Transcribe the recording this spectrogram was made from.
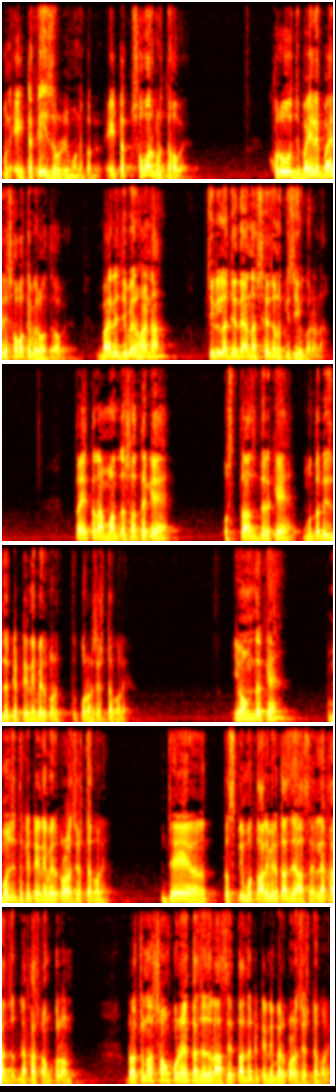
মানে এইটাকেই জরুরি মনে করেন। এইটা সবার করতে হবে। খরুজ, বাইরে বাইরে সবাকে বের হতে হবে। বাইরে যে বের হয় না চিল্লা যে দেয় না সে যেন কিছুই করে না। তাই তারা মাদ্রাসা থেকে উস্তাজদেরকে মুদারিজদেরকে টেনে বের করে- করার চেষ্টা করে। ইমামদেরকে মসজিদ থেকে টেনে বের করার চেষ্টা করে। যে তসলিম ও তালিবের কাজে আছে, লেখা লেখা সংকলন, রচনা সংকলনের কাজে যারা আছে, তাদেরকে টেনে বের করার চেষ্টা করে।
